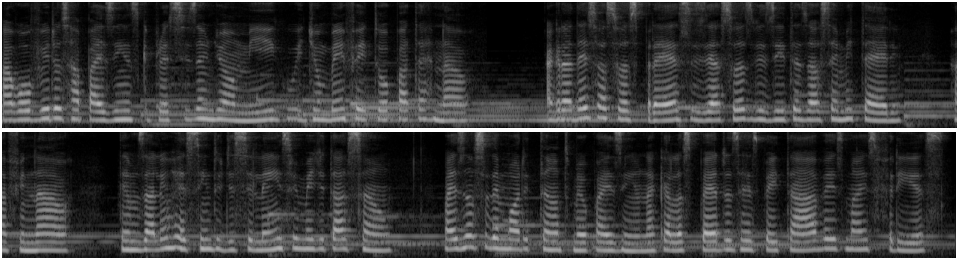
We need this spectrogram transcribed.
ao ouvir os rapazinhos que precisam de um amigo e de um benfeitor paternal. Agradeço as suas preces e as suas visitas ao cemitério. Afinal, temos ali um recinto de silêncio e meditação. Mas não se demore tanto, meu paizinho, naquelas pedras respeitáveis, mas frias.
